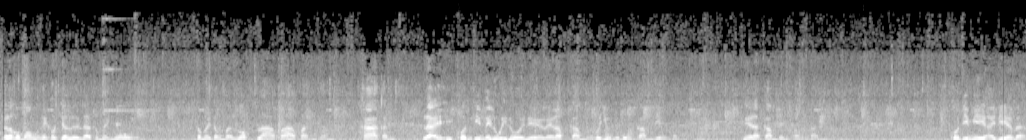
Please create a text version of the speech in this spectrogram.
แต่เราก็มองว่าให้เขาเจริญแล้วทำไมโง่ทำไมต้องมาลบลาฟ้าฟันกันฆ่ากัน และไอ้คนที่ไม่รู้อิโนยเนี่ยเลยรับกรรมเขาอยู่ในวงกรรมเดียวกันนี่แหละกรรมเป็นเผ่าพันธุ์คนที่มีไอเดียแบบ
